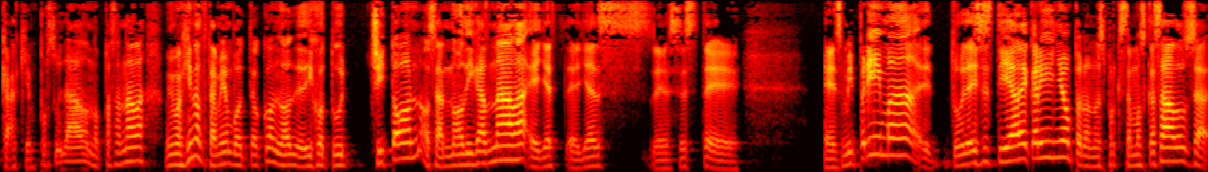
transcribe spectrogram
cada quien por su lado, no pasa nada. Me imagino que también volteó con lo, le dijo tú chitón, o sea, no digas nada, ella, ella es, es este es mi prima, eh, tú le dices tía de cariño, pero no es porque estemos casados. O sea,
